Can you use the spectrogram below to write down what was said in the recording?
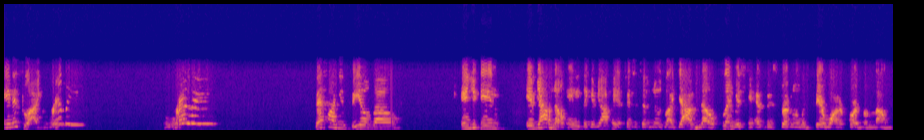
And it's like, really? Really? That's how you feel though? And you and if y'all know anything, if y'all pay attention to the news, like y'all know, Flint, Michigan has been struggling with their water for the longest.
